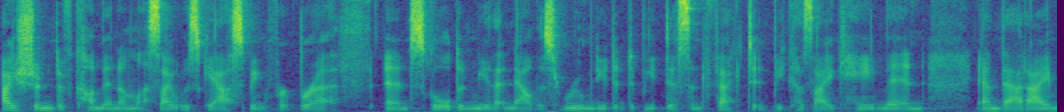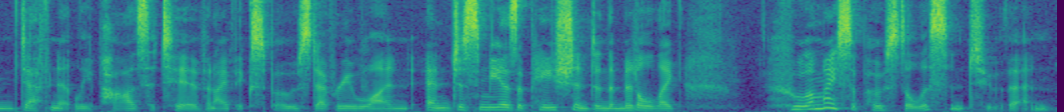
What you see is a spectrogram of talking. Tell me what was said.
I shouldn't have come in unless I was gasping for breath and scolded me that now this room needed to be disinfected because I came in and that I'm definitely positive and I've exposed everyone. And just me as a patient in the middle like who am I supposed to listen to then?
